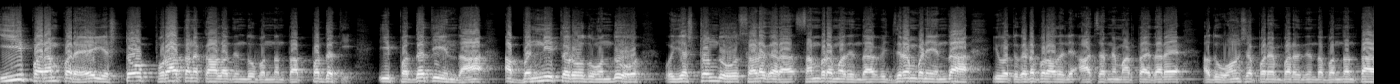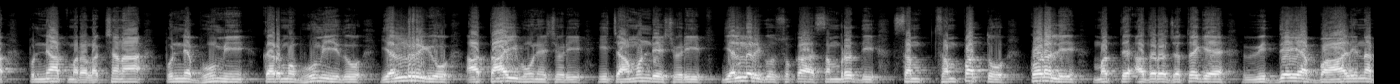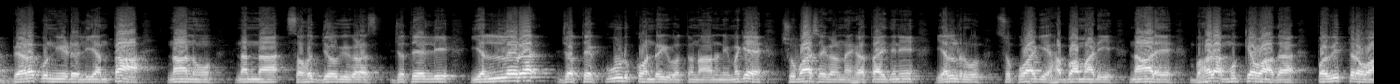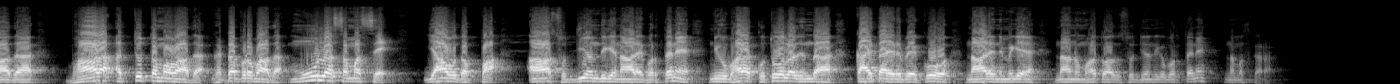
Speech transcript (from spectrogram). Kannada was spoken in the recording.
ಈ ಪರಂಪರೆ ಎಷ್ಟೋ ಪುರಾತನ ಕಾಲದಿಂದ ಬಂದಂಥ ಪದ್ಧತಿ. ಈ ಪದ್ಧತಿಯಿಂದ ಆ ಬನ್ನಿ ತರೋದು ಒಂದು ಎಷ್ಟೊಂದು ಸಡಗರ, ಸಂಭ್ರಮದಿಂದ, ವಿಜೃಂಭಣೆಯಿಂದ ಇವತ್ತು ಘಟಪುರದಲ್ಲಿ ಆಚರಣೆ ಮಾಡ್ತಾ ಇದ್ದಾರೆ. ಅದು ವಂಶ ಪರಂಪರೆಯಿಂದ ಬಂದಂಥ ಪುಣ್ಯಾತ್ಮರ ಲಕ್ಷಣ ಪುಣ್ಯ ಭೂಮಿ ಕರ್ಮ ಭೂಮಿ ಇದು. ಎಲ್ಲರಿಗೂ ಆ ತಾಯಿ ಭುವನೇಶ್ವರಿ, ಈ ಚಾಮುಂಡೇಶ್ವರಿ, ಎಲ್ಲರಿಗೂ ಸುಖ, ಸಮೃದ್ಧಿ ಸಂಪತ್ತು ಕೊಡಲಿ. ಮತ್ತು ಅದರ ಜೊತೆಗೆ ವಿದ್ಯೆಯ ಬಾಳಿನ ಬೆಳಕು ನೀಡಲಿ ಅಂತ ನಾನು ನನ್ನ ಸಹೋದ್ಯೋಗಿಗಳ ಜೊತೆಯಲ್ಲಿ ಎಲ್ಲರ ಜೊತೆ ಕೂಡಿಕೊಂಡು ಇವತ್ತು ನಾನು ನಿಮಗೆ ಶುಭಾಶಯಗಳನ್ನು ಹೇಳ್ತಾ ಇದ್ದೀನಿ. ಎಲ್ಲರೂ ಸುಖವಾಗಿ ಹಬ್ಬ ಮಾಡಿ, ನಾಳೆ ಬಹಳ ಮುಖ್ಯವಾದ, ಪವಿತ್ರವಾದ, ಬಹಳ ಅತ್ಯುತ್ತಮವಾದ ಘಟಪ್ರಭಾದ ಮೂಲ ಸಮಸ್ಯೆ ಯಾವುದಪ್ಪ? ಆ ಸುದ್ದಿಯೊಂದಿಗೆ ನಾಳೆ ಬರ್ತೇನೆ. ನೀವು ಬಹಳ ಕುತೂಹಲದಿಂದ ಕಾಯ್ತಾ ಇರಬೇಕು. ನಾಳೆ ನಿಮಗೆ ನಾನು ಮಹತ್ವವಾದ ಸುದ್ದಿಯೊಂದಿಗೆ ಬರ್ತೇನೆ. ನಮಸ್ಕಾರ.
